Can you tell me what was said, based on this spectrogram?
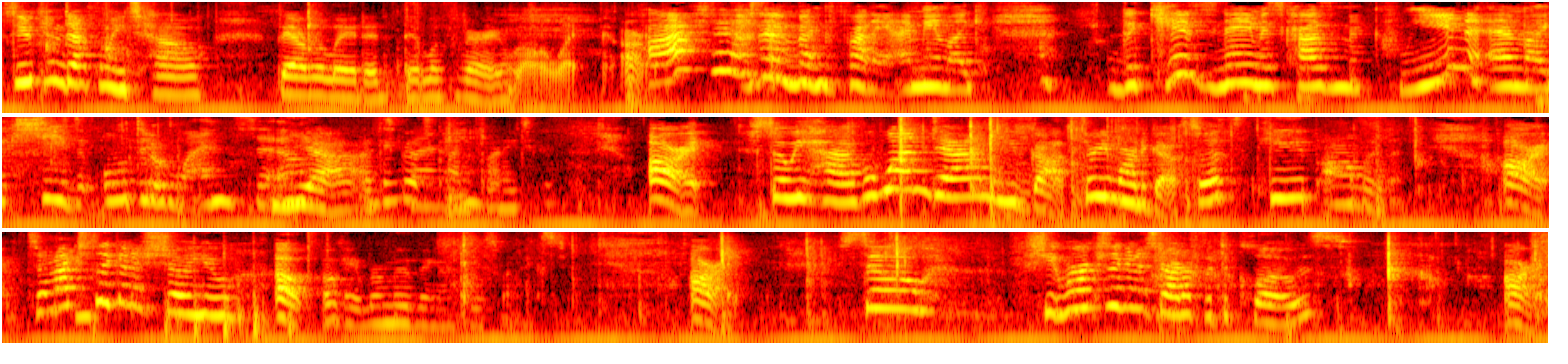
So you can definitely tell they're related. They look very well alike. Right. Actually, that been funny. I mean, like, the kid's name is Cosmic Queen, and like she's the older one. So Yeah, I think that's kind of funny too. All right, so we have one down. We've got three more to go. So let's keep on moving. All right, so I'm actually going to show you. Oh, okay, we're moving on to this one next. All right, so she we're actually going to start off with the clothes. All right,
